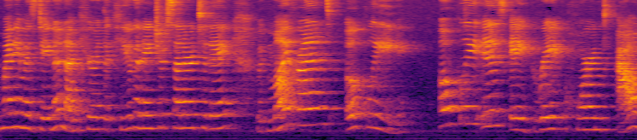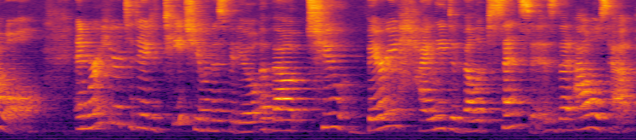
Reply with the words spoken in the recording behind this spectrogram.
my name is Dana and I'm here at the Cayuga Nature Center today with my friend Oakley. Oakley is a great horned owl and we're here today to teach you in this video about two very highly developed senses that owls have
